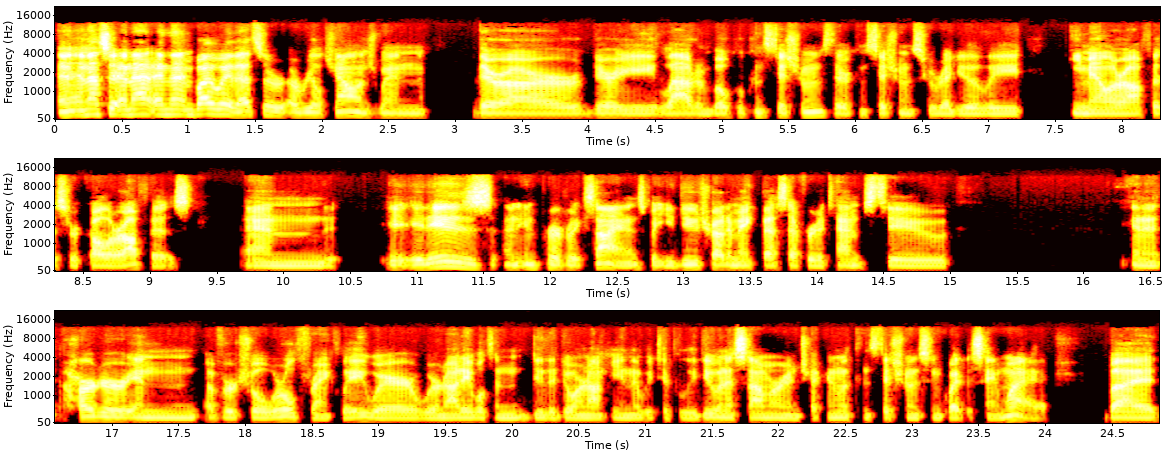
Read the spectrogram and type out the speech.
And, and that's and that and, that, and by the way, that's a, a real challenge when there are very loud and vocal constituents. There are constituents who regularly email our office or call our office. And it, it is an imperfect science, but you do try to make best effort attempts to and harder in a virtual world, frankly, where we're not able to do the door knocking that we typically do in a summer and check in with constituents in quite the same way. But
